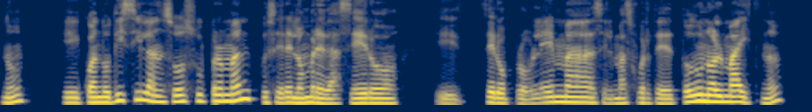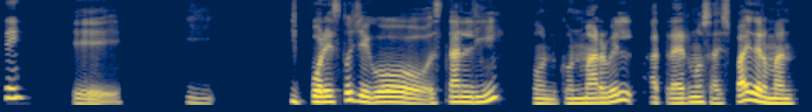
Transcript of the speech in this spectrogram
¿no? Eh, cuando DC lanzó Superman, pues era el hombre de acero, eh, cero problemas, el más fuerte de todo, un All Might, ¿no? Sí. Eh, y, y por esto llegó Stan Lee con, con Marvel a traernos a Spider-Man,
